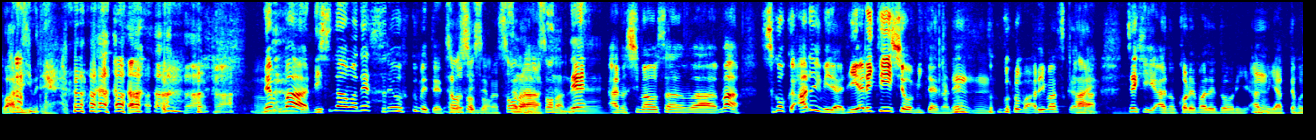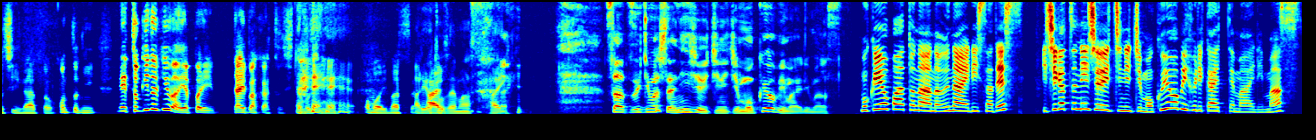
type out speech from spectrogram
悪い意味で。でもまあ、リスナーはね、それを含めて楽しんでますそうそうそう。そうなんから、ね、あの、島尾さんは、まあ、すごくある意味ではリアリティショーみたいなね、うんうん。ところもありますから、はい。ぜひ、あの、これまで通り、あの、うん。やってほしいなと、本当に、ね、時々はやっぱり大爆発してほしいなと思います。ありがとうございいます、はい。さあ続きましては21日木曜日参ります。木曜パートナーのうないりさです。1月21日木曜日振り返ってまいります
